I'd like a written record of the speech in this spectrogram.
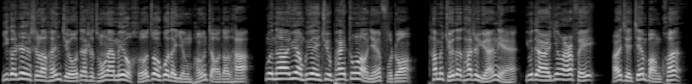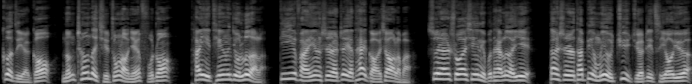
一个认识了很久但是从来没有合作过的影棚找到她，问她愿不愿意去拍中老年服装。他们觉得他是圆脸，有点婴儿肥，而且肩膀宽，个子也高，能撑得起中老年服装。他一听就乐了，第一反应是这也太搞笑了吧。虽然说心里不太乐意，但是他并没有拒绝这次邀约，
